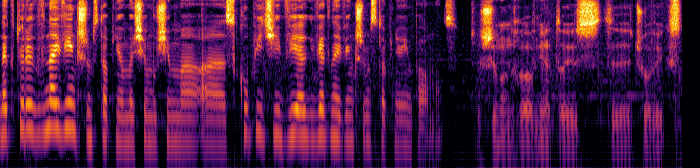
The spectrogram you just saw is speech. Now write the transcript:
na których w największym stopniu my się musimy skupić i w jak, w jak największym stopniu im pomóc. Szymon Hołownia to jest człowiek z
